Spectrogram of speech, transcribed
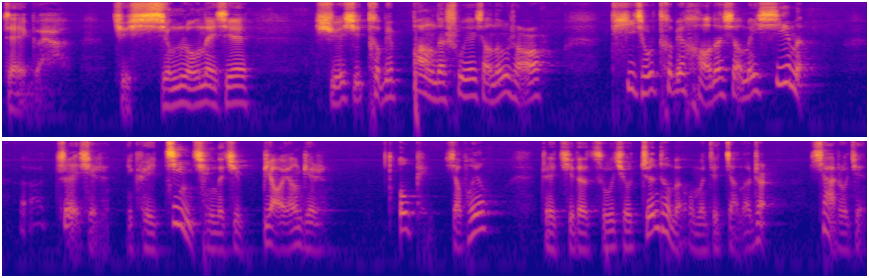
这个呀，去形容那些学习特别棒的数学小能手，踢球特别好的小梅西们，啊，这些人你可以尽情的去表扬别人。OK，小朋友，这期的足球 gentleman 我们就讲到这儿，下周见。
